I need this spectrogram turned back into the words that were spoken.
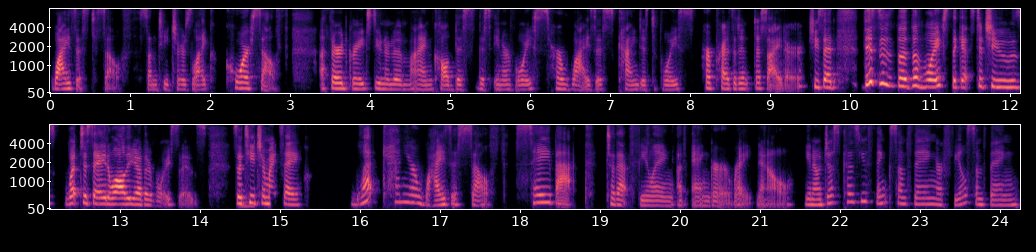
wisest self. Some teachers like core self. A third grade student of mine called this this inner voice her wisest, kindest voice, her president decider. She said, "This is the the voice that gets to choose what to say to all the other voices." So, mm-hmm. teacher might say, what can your wisest self say back to that feeling of anger right now? You know, just because you think something or feel something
